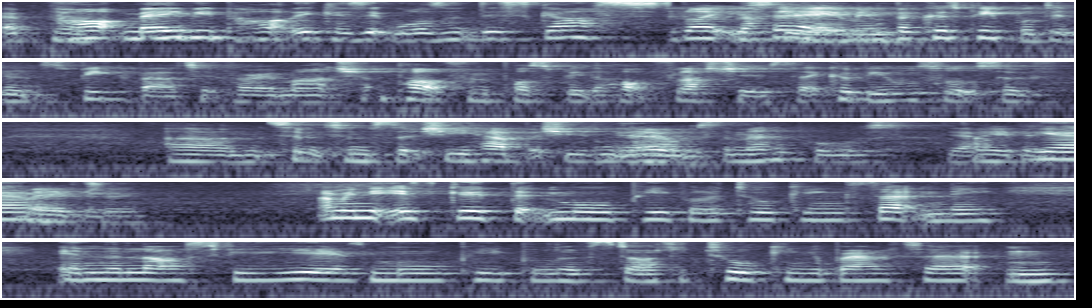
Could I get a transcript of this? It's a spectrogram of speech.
A part, Maybe partly because it wasn't discussed. Like you Lucky say, I mean, because people didn't speak about it very much, apart from possibly the hot flushes, there could be all sorts of um, symptoms that she had, but she didn't Yeah. know it was the menopause. Yeah. Maybe. Yeah. Maybe. true. I mean, it's good that more people are talking. Certainly, in the last few years, more people have started talking about it, and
